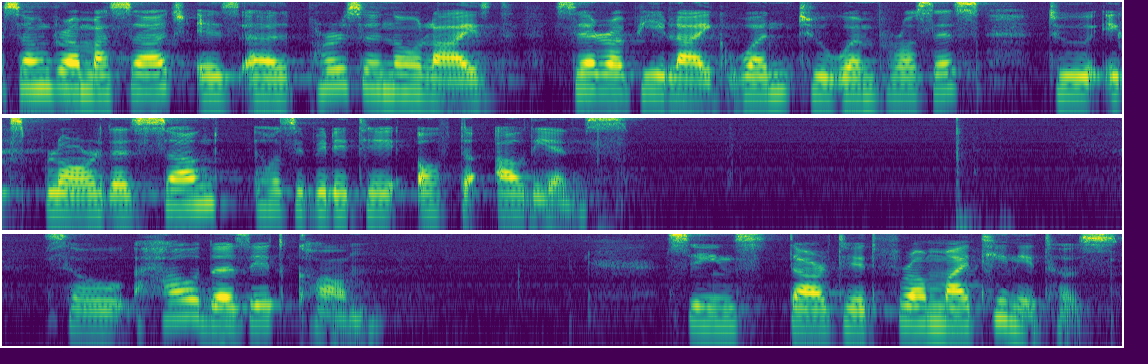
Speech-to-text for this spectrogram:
Sandra massage is a personalized therapy like one to one process to explore the sound possibility of the audience. So, how does it come? Things started from my tinnitus.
